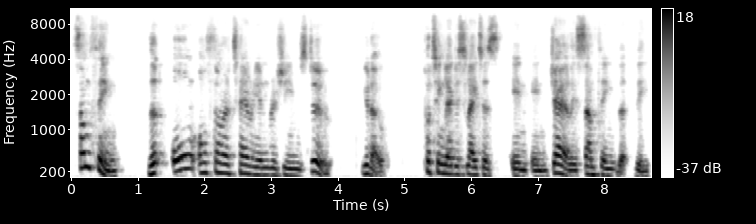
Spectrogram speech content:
something that all authoritarian regimes do. You know, putting legislators in in jail is something that the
